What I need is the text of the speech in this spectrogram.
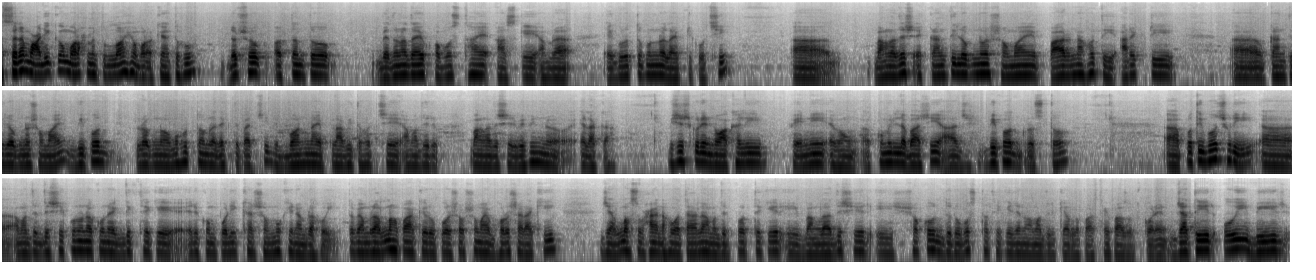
আসসালামু আলাইকুম ওরহমতুল্লাহ বরকাতহ দর্শক, অত্যন্ত বেদনাদায়ক অবস্থায় আজকে আমরা এই গুরুত্বপূর্ণ লাইভটি করছি। বাংলাদেশ এক ক্রান্তিলগ্ন সময় পার না হতেই আরেকটি ক্রান্তিলগ্ন সময়, বিপদলগ্ন মুহূর্ত আমরা দেখতে পাচ্ছি যে বন্যায় প্লাবিত হচ্ছে আমাদের বাংলাদেশের বিভিন্ন এলাকা। বিশেষ করে নোয়াখালী, ফেনী এবং কুমিল্লাবাসী আজ বিপদগ্রস্ত। প্রতি বছরই আমাদের দেশে কোনো না কোনো একদিক থেকে এরকম পরীক্ষার সম্মুখীন আমরা হই। তবে আমরা আল্লাহ পাকের উপর সবসময় ভরসা রাখি যে আল্লাহ সুবহানাহু হওয়া তাহলে আমাদের প্রত্যেকের এই বাংলাদেশের এই সকল দুরবস্থা থেকে যেন আমাদেরকে আল্লাহ পাক হেফাজত করেন। জাতির ওই বীর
